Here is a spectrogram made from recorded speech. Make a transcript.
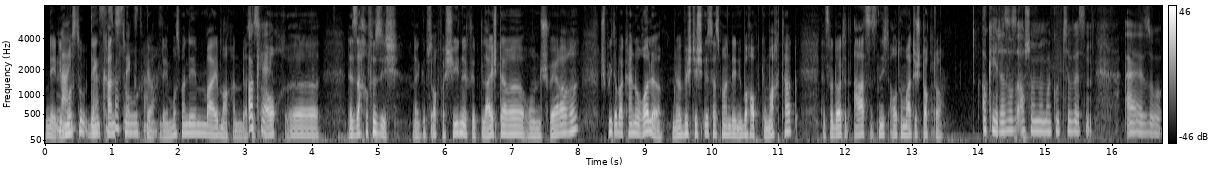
Nee, den Nein, musst du, den kannst du, ja, den muss man nebenbei machen. Das Okay. ist auch äh, eine Sache für sich. Da gibt es auch verschiedene, es gibt leichtere und schwerere, spielt aber keine Rolle. Ne? Wichtig ist, dass man den überhaupt gemacht hat. Das bedeutet, Arzt ist nicht automatisch Doktor. Okay, das ist auch schon mal gut zu wissen. Also,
